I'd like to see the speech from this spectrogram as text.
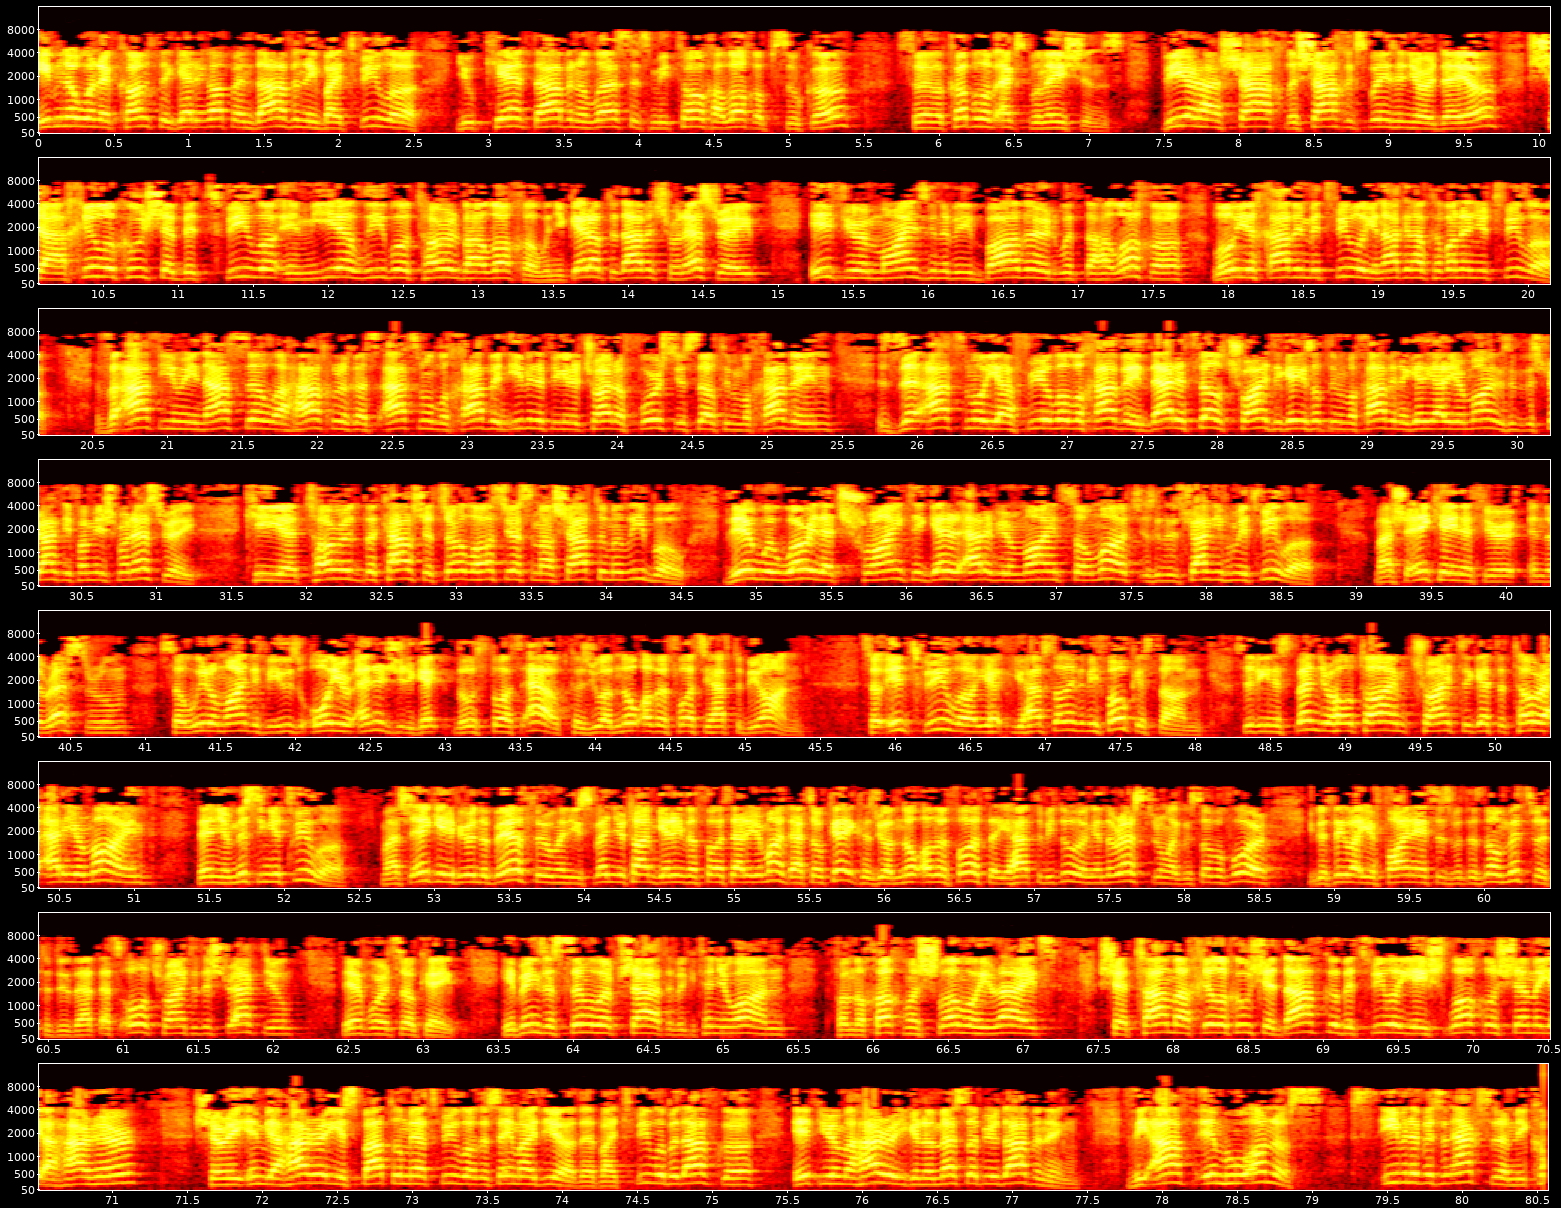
Even though when it comes to getting up and davening by tefillah, you can't daven unless it's mitoch halacha psuka. So we have a couple of explanations. Bir Hashach, the Shach explains in Yordea, Shachiluku shebitfila imiyah libo tarid b'halacha. When you get up to daven Shemon Esrei, if your mind's going to be bothered with the halacha, lo yechavim bitfila, you're not going to have kavanah in your tefillah. V'af yiminase lahachrich as atzmo lechavin, even if you're going to try to force yourself to be mechavin, ze atzmo yafrir lo lechavin. That itself, trying to get yourself to be mechavin and getting out of your mind is going to distract you from your Shemon Esrei. Ki uh, tarid b'kasha, tzor lohasiyas malshavtu melibo. There we're worried that trying to get it out of your mind so much is going to distract you from your tefillah. Masha'enkein if you're in the restroom, so we don't mind if you use all your energy to get those thoughts out, because you have no other thoughts you have to be on. So in tefillah, you, you have something to be focused on. So if you're going to spend your whole time trying to get the Torah out of your mind, then you're missing your tefillah. Masha'enkein if you're in the bathroom and you spend your time getting the thoughts out of your mind, that's okay, because you have no other thoughts that you have to be doing in the restroom, like we saw before. You can think about your finances, but there's no mitzvah to do that. That's all trying to distract you. Therefore, it's okay. He brings a similar pshat. If we continue on, from the Chachma Shlomo, he writes, Shetama chilaku shedavka b'tfila yeshlochu shema yaharher, Sheri im yahara yisbatul me'atfila, the same idea, that by tfila b'davka, if you're mahara, you're gonna mess up your davening. The af imhu onus, even if it's an accident. An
